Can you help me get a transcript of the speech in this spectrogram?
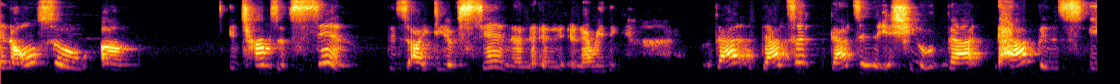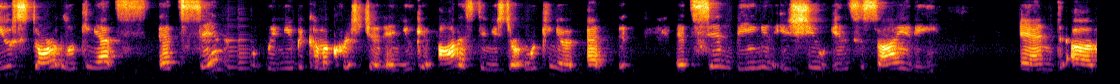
and also um, in terms of sin, this idea of sin and, and, and everything that that's a that's an issue that happens. You start looking at at sin when you become a Christian, and you get honest, and you start looking at at, at sin being an issue in society, and um,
